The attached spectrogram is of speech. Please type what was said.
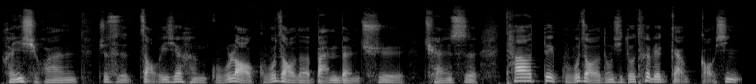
很喜欢，就是找一些很古老、古早的版本去诠释。他对古早的东西都特别感搞兴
